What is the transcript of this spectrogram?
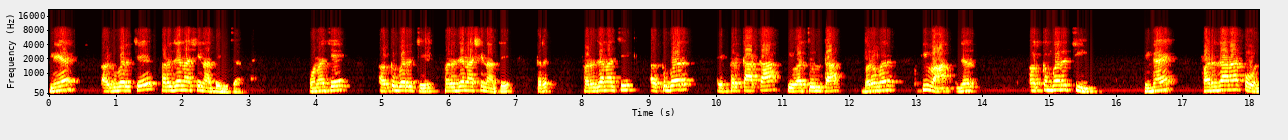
क्लिअर अकबरचे फर्जनाशी नाते विचारले कोणाचे? अकबरचे फर्जनाशी नाते. तर फरजानाची अकबर एकतर काका किंवा चुलता बरोबर? किंवा जर अकबरची ठीक आहे? फरजाना कोण?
